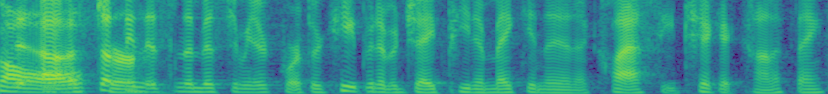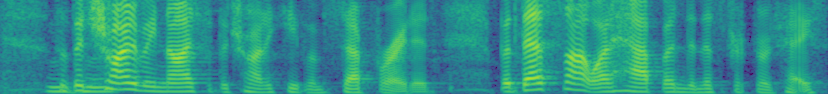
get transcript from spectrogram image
uh, something that's in the misdemeanor court. They're keeping him a JP to making it a Class C ticket kind of thing. So they're Mhm. trying to be nice, but they're trying to keep him separated. But that's not what happened in this particular case.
